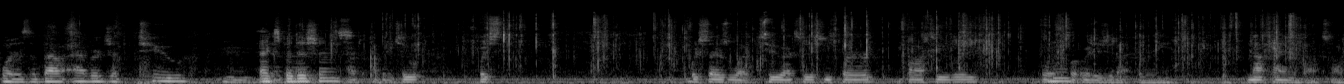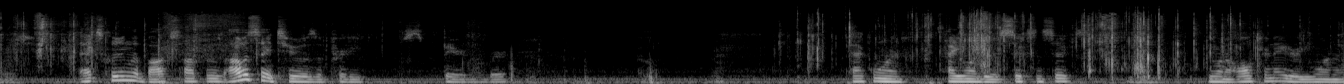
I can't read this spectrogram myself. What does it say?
what is about average of two Mm-hmm. expeditions. To two, which, which there's what two expeditions per box usually, or, Mhm. or usually about three. Not counting the box toppers. Excluding the box toppers, I would say two is a pretty fair number. Pack one. How you want to do it? Six and six? Mm-hmm. You want to alternate or you want to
